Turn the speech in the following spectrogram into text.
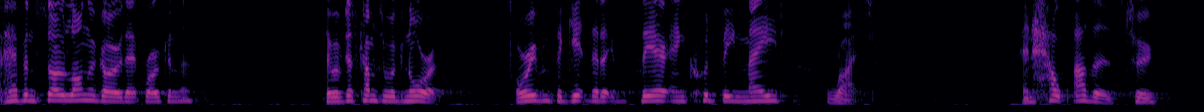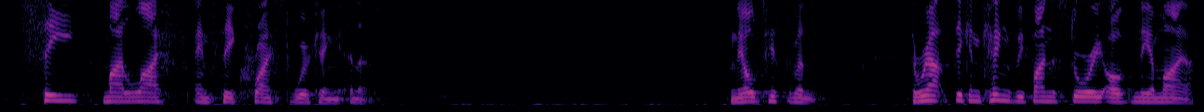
It happened so long ago, that brokenness, that we've just come to ignore it or even forget that it's there and could be made right. And help others to see my life and see Christ working in it. In the Old Testament, throughout Second Kings, we find the story of Nehemiah,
